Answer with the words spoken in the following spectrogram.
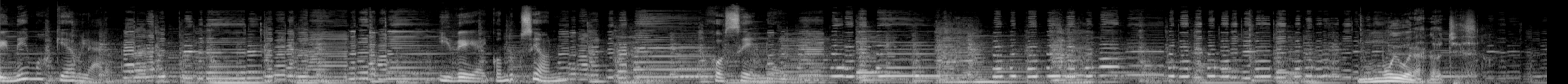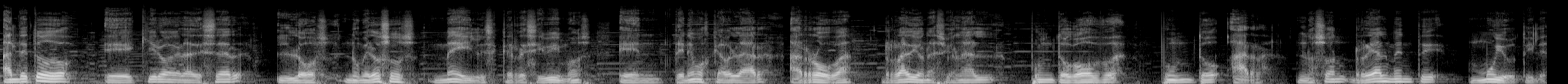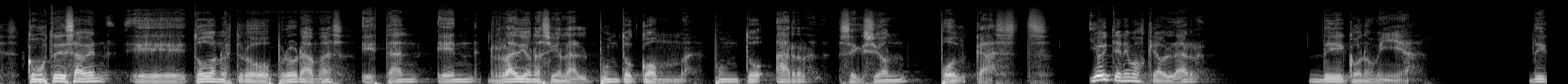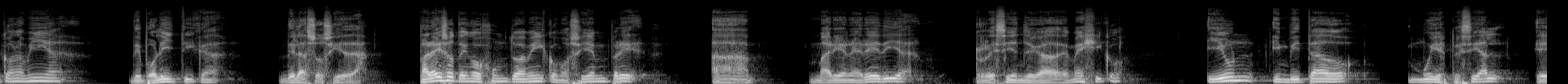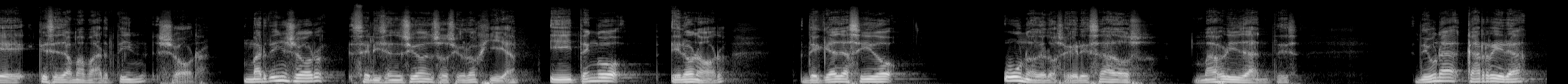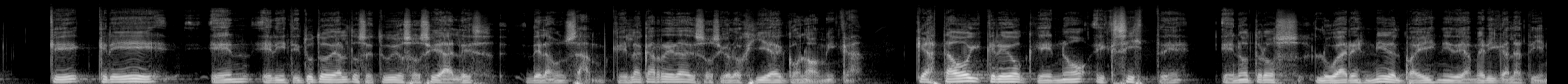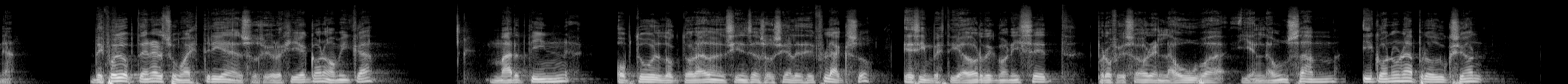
Tenemos que hablar. Idea y conducción, José Nu. Muy buenas noches. Ante todo, eh, quiero agradecer los numerosos mails que recibimos en tenemos que hablar arroba radionacional.gov.ar. Nos son realmente muy útiles. Como ustedes saben, eh, todos nuestros programas están en radionacional.com.ar sección podcasts. Y hoy tenemos que hablar de economía. De economía, de política, de la sociedad. Para eso tengo junto a mí, como siempre, a Mariana Heredia, recién llegada de México, y un invitado muy especial eh, que se llama Martín Shore. Martín Shore se licenció en sociología y tengo el honor de que haya sido uno de los egresados más brillantes de una carrera que creé en el Instituto de Altos Estudios Sociales de la UNSAM, que es la carrera de Sociología Económica, que hasta hoy creo que no existe en otros lugares ni del país ni de América Latina. Después de obtener su maestría en Sociología Económica, Martín obtuvo el doctorado en Ciencias Sociales de Flaxo, es investigador de CONICET, profesor en la UBA y en la UNSAM, y con una producción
